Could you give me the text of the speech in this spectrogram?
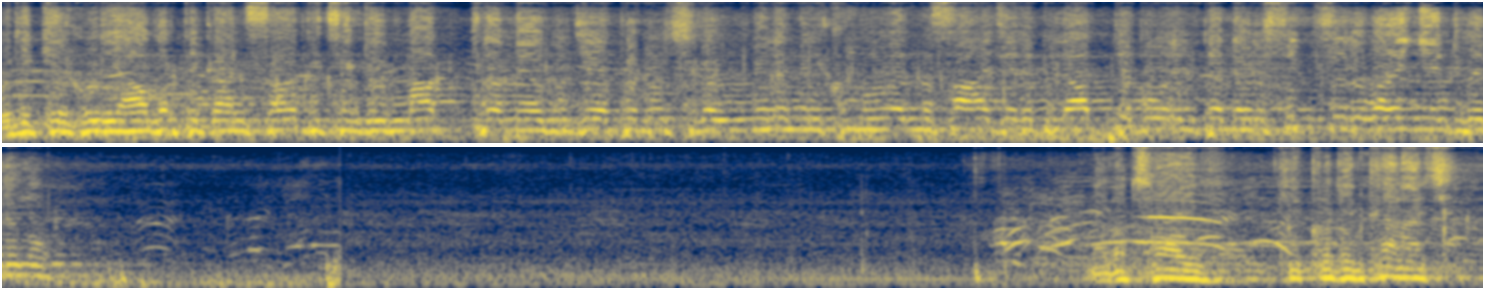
ഒരിക്കൽ കൂടി ആവർത്തിക്കാൻ സാധിച്ചെങ്കിൽ മാത്രമേ വിജയ പ്രതീക്ഷകൾ നിലനിൽക്കുന്നു എന്ന സാഹചര്യത്തിൽ ആദ്യ ബോളിൽ തന്നെ ഒരു സിക്സർ വഴങ്ങേണ്ടി വരുന്നു Another try, he couldn't connect.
